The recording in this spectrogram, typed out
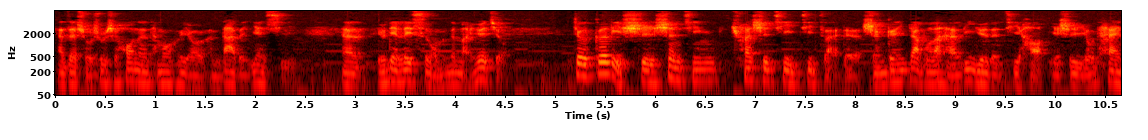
那在手术之后呢，他们会有很大的宴席。呃，有点类似我们的满月酒。这个歌礼是圣经创世纪记载的神跟亚伯拉罕立约的记号，也是犹太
